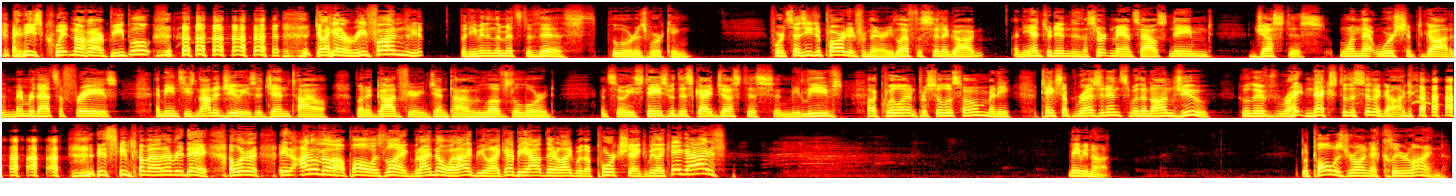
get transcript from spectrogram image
and he's quitting on our people. Can I get a refund? But even in the midst of this, the Lord is working. For it says he departed from there. He left the synagogue and he entered into a certain man's house named Justus, one that worshiped God. And remember, that's a phrase. It means he's not a Jew, he's a Gentile, but a God fearing Gentile who loves the Lord. And so he stays with this guy, Justus, and he leaves Aquila and Priscilla's home and he takes up residence with a non Jew who lived right next to the synagogue. he see him come out every day. I wonder, you know, I don't know how Paul was like, but I know what I'd be like. I'd be out there like with a pork shank and be like, hey guys. Maybe not. But Paul was drawing a clear line.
